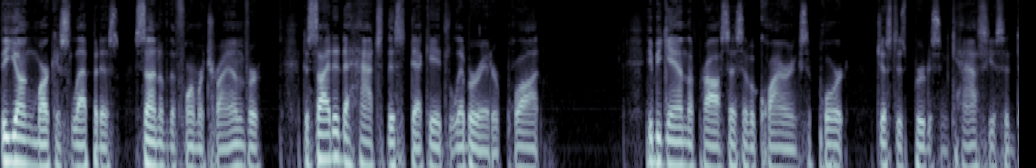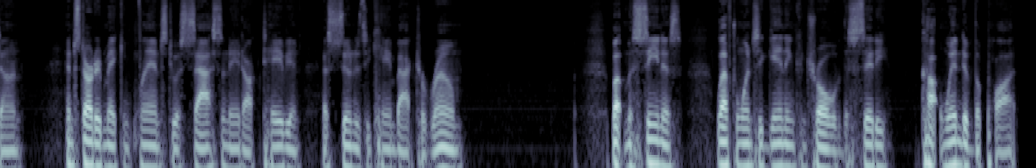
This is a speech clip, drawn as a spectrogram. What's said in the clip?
The young Marcus Lepidus, son of the former triumvir, decided to hatch this decade's liberator plot. He began the process of acquiring support, just as Brutus and Cassius had done, and started making plans to assassinate Octavian as soon as he came back to Rome. But Maecenas, left once again in control of the city, caught wind of the plot,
